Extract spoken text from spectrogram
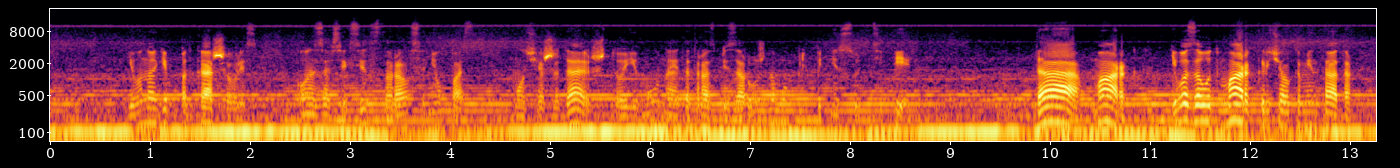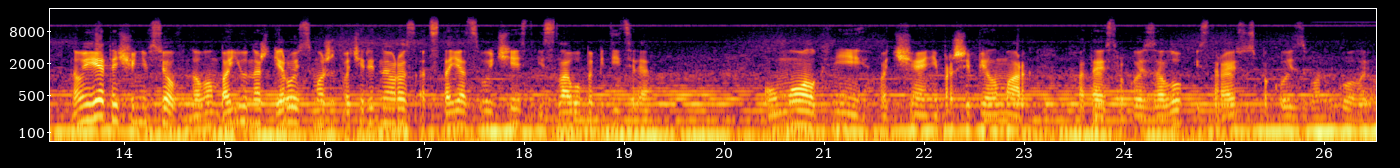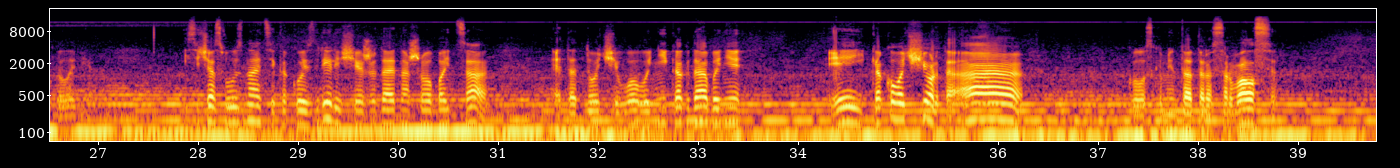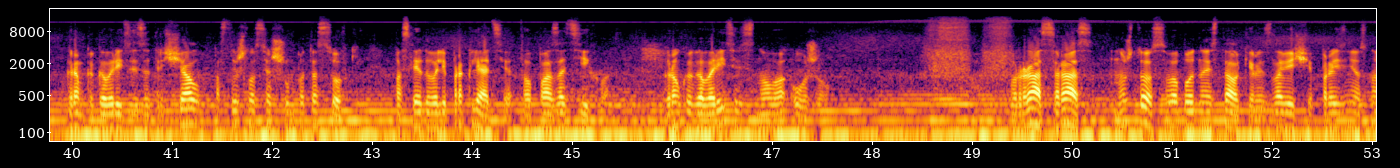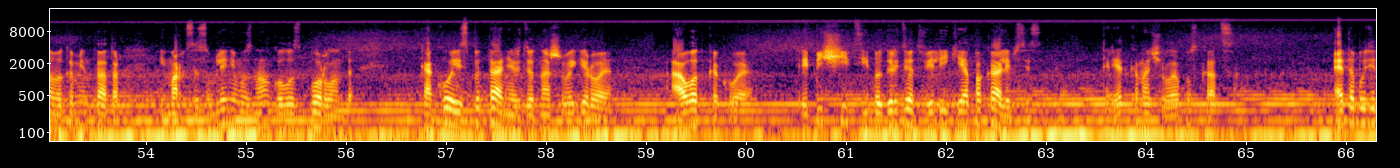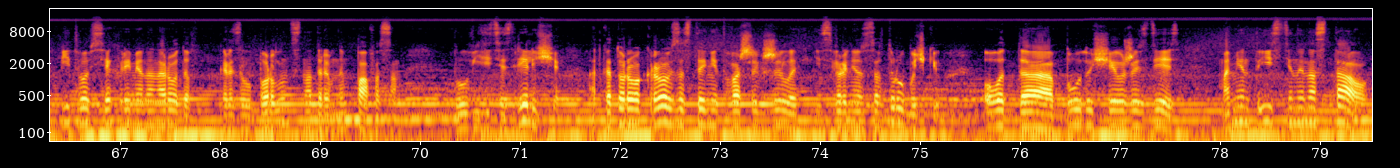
Его ноги подкашивались, он изо всех сил старался не упасть, молча ожидая, что ему на этот раз безоружному преподнесут теперь. «Да, Марк! Его зовут Марк!» – кричал комментатор. Но и это еще не все. В новом бою наш герой сможет в очередной раз отстоять свою честь и славу победителя. «Умолкни!» – в отчаянии прошипел Марк, хватаясь рукой за лоб и стараясь успокоить звон в голове. И сейчас вы узнаете, какое зрелище ожидает нашего бойца. Это то, чего вы никогда бы не... Эй, какого черта? а, Голос комментатора сорвался. Громкоговоритель затрещал, послышался шум потасовки. Последовали проклятия, толпа затихла. Громкоговоритель снова ожил. Раз, раз, ну что, свободные сталкеры, зловеще произнес новый комментатор, и Марк с изумлением узнал голос Борланда. Какое испытание ждет нашего героя? А вот какое. Трепещите, ибо грядет великий апокалипсис. Кретка начала опускаться. «Это будет битва всех времен и народов», — грозил Борланд с надрывным пафосом. «Вы увидите зрелище, от которого кровь застынет в ваших жилах и свернется в трубочки. О да, будущее уже здесь. Момент истины настал»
